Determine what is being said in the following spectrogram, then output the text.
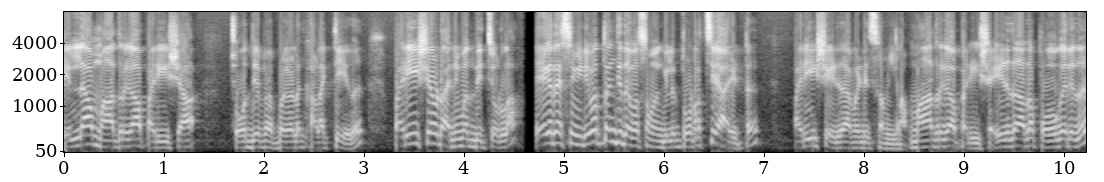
എല്ലാ മാതൃകാ പരീക്ഷ ചോദ്യപേപ്പറുകളും കളക്ട് ചെയ്ത് പരീക്ഷയോട് അനുബന്ധിച്ചുള്ള ഏകദേശം ഇരുപത്തഞ്ച് ദിവസമെങ്കിലും തുടർച്ചയായിട്ട് പരീക്ഷ എഴുതാൻ വേണ്ടി ശ്രമിക്കണം. മാതൃകാ പരീക്ഷ. എഴുതാതെ പോകരുത്.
